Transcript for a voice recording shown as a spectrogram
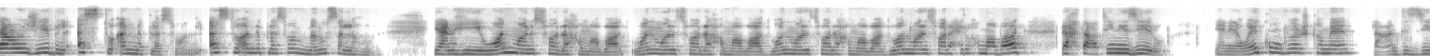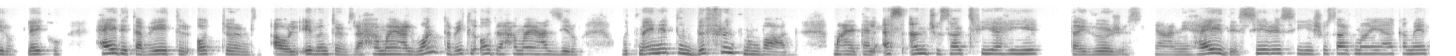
تعالوا نجيب ال s two n plus 1 ال s two n plus 1 بدنا نوصل لهون. يعني هي 1 minus 1 راحوا مع بعض. 1 minus 1 راحوا مع بعض. 1 minus 1 راحوا مع بعض. 1 minus 1 رح يروحوا مع بعض. رح تعطيني zero يعني لوين converge كمان لعند ال zero ليكو. هيدي تبعية ال odd terms أو ال even terms رايحه معي على ال1 تبعية ال odd رايحه معي على ال zero واثنيناتهم different من بعض. معناتها ال s n شو صارت فيها هي؟ Diverges يعني هيدي ال series هي شو صارت معي كمان؟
